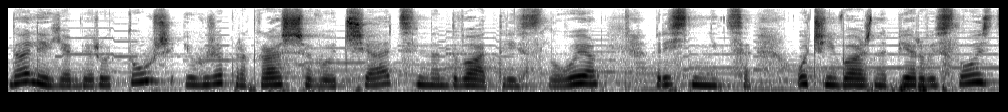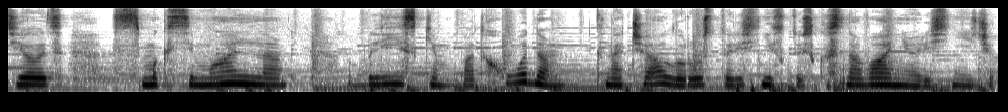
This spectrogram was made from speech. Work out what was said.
Далее я беру тушь и уже прокрашиваю тщательно 2-3 слоя ресницы. Очень важно первый слой сделать с максимально близким подходом к началу роста ресниц то есть к основанию ресничек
